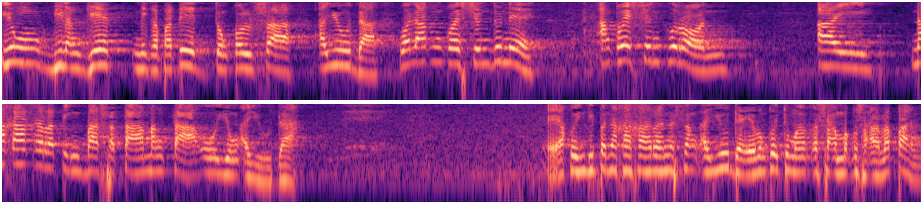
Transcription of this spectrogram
Yung binanggit ni kapatid tungkol sa ayuda, wala akong question dun eh. Ang question ko ron ay nakakarating ba sa tamang tao yung ayuda? Eh ako hindi pa nakakaranas ng ayuda. Ewan ko itong mga kasama ko sa harapan.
